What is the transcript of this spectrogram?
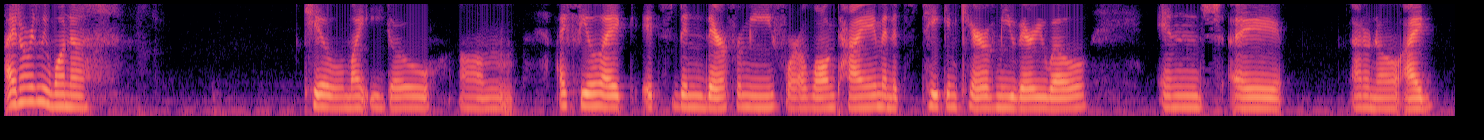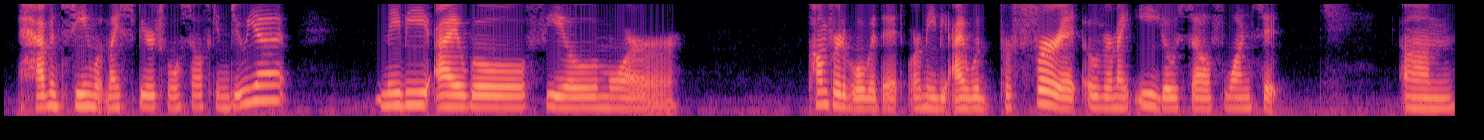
I don't really want to kill my ego. Um, I feel like it's been there for me for a long time and it's taken care of me very well. And I, I don't know, I haven't seen what my spiritual self can do yet. Maybe I will feel more comfortable with it, or maybe I would prefer it over my ego self once it um,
